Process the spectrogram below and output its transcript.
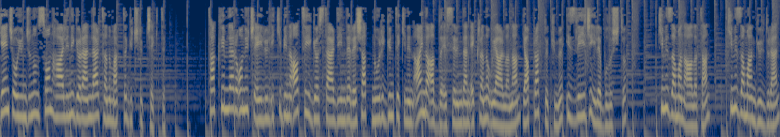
Genç oyuncunun son halini görenler tanımakta güçlük çekti. Takvimler 13 Eylül 2006'yı gösterdiğinde Reşat Nuri Güntekin'in aynı adlı eserinden ekrana uyarlanan Yaprak Dökümü izleyici ile buluştu. Kimi zaman ağlatan, kimi zaman güldüren,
